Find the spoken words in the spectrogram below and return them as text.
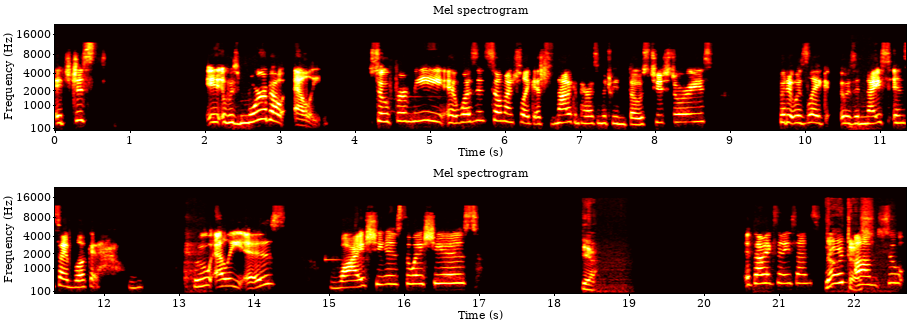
it's just it, it was more about Ellie. So for me, it wasn't so much like it's not a comparison between those two stories, but it was like it was a nice inside look at how, who Ellie is, why she is the way she is. yeah. If that makes any sense. No, it does. Um, so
